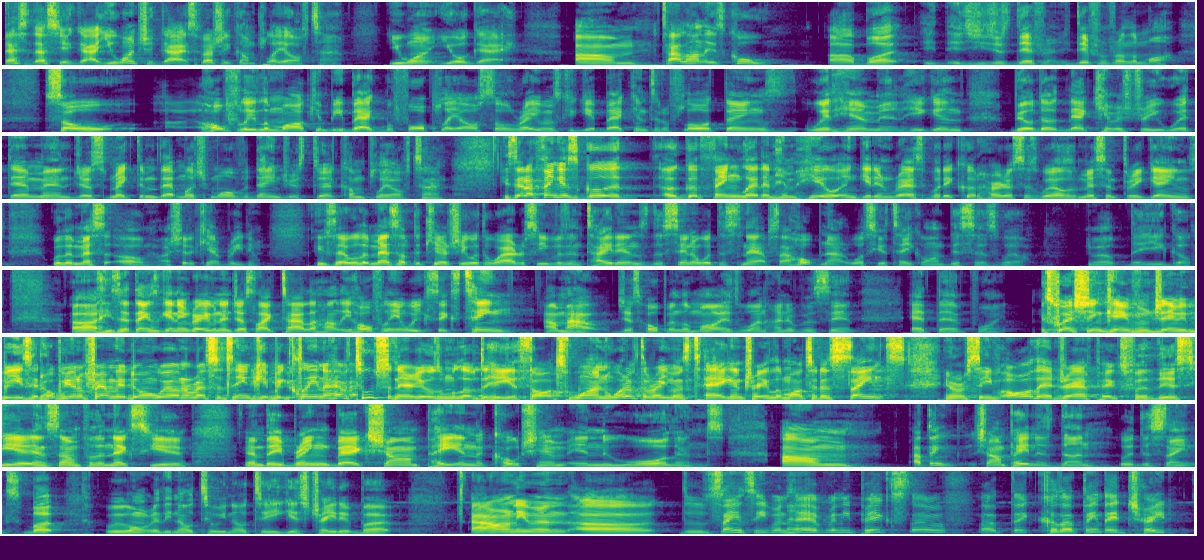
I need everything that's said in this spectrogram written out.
That's that's your guy. You want your guy, especially come playoff time. You want your guy. Um, Tyler Huntley is cool, uh, but he's just different. He's different from Lamar. So hopefully Lamar can be back before playoffs, so Ravens can get back into the flow of things with him, and he can build a, that chemistry with them, and just make them that much more of a dangerous threat come playoff time. He said, "I think it's good, a good thing letting him heal and getting rest, but it could hurt us as well. Missing three games will it mess? Oh, I should have kept reading. He said, will it mess up the chemistry with the wide receivers and tight ends, the center with the snaps? I hope not. What's your take on this as well?" Well, there you go. Uh, he said, Things getting Graven, and just like Tyler Huntley, hopefully in week 16, I'm out. Just hoping Lamar is 100% at that point. This question came from Jamie B. He said, Hope you and the family are doing well and the rest of the team keep it clean. I have two scenarios and would love to hear your thoughts. One, what if the Ravens tag and trade Lamar to the Saints and receive all their draft picks for this year and some for the next year, and they bring back Sean Payton to coach him in New Orleans? Um, I think Sean Payton is done with the Saints, but we won't really know till we know till he gets traded. But I don't even uh, do the Saints even have any picks though? I think because I think they traded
